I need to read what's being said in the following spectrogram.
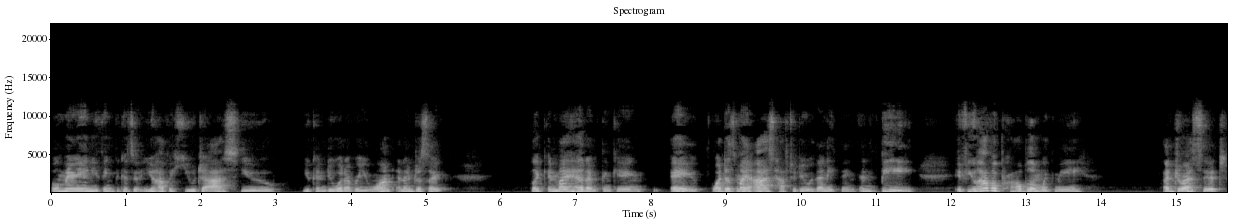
oh, Marianne, you think because you have a huge ass, you, you can do whatever you want? And I'm just like, like in my head, I'm thinking, A, what does my ass have to do with anything? And B, if you have a problem with me, address it.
